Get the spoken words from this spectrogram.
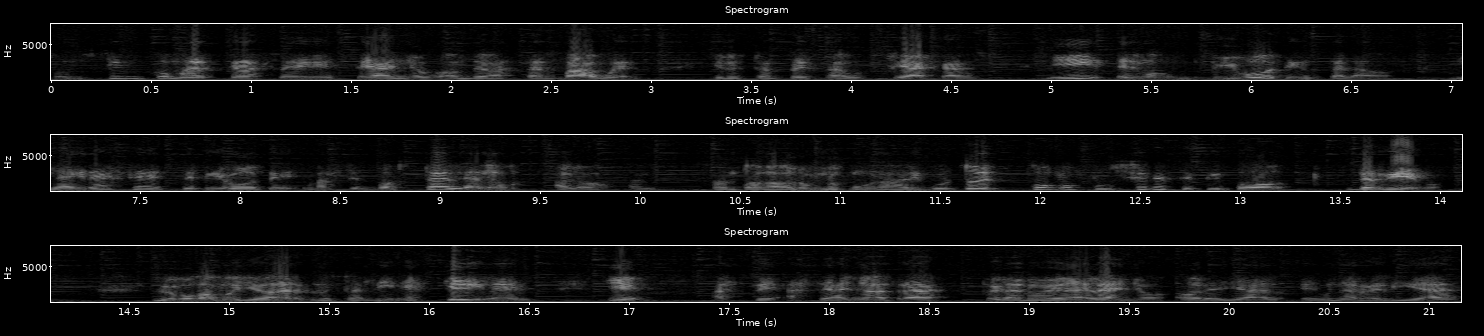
son cinco marcas este año, donde va a estar Bauer, que es nuestra empresa austriaca, y tenemos un pivote instalado. La gracia de este pivote va a ser mostrarle a los, tanto a los alumnos como a los agricultores, cómo funciona este tipo de riego. Luego vamos a llevar nuestras líneas K-Line, que hace, hace años atrás fue la novedad del año, ahora ya es una realidad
